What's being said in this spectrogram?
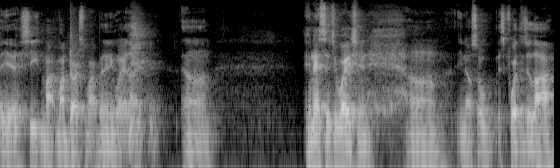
yeah. She my my dark smart, but anyway, like, um, in that situation, um, you know, so it's Fourth of July,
